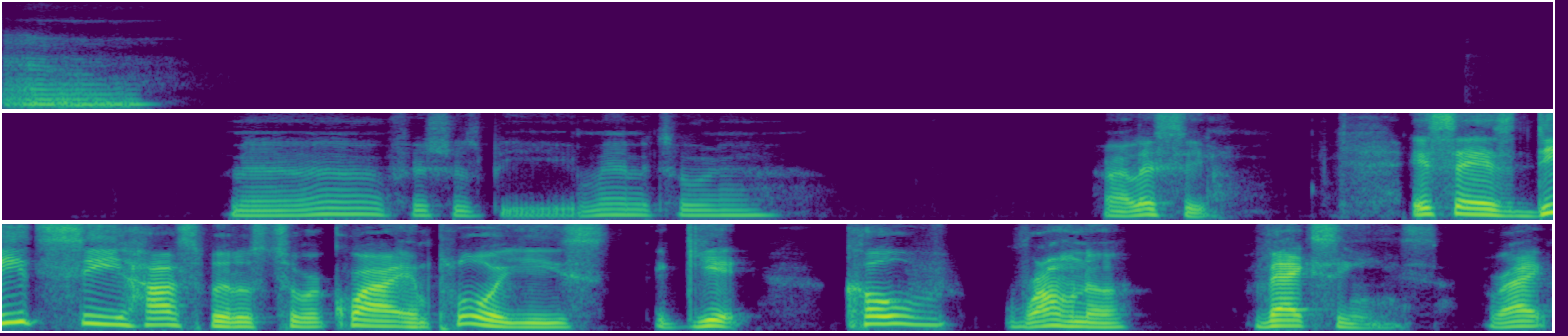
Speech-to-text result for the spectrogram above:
Um, man, officials be mandatory. All right, let's see. It says DC hospitals to require employees to get corona vaccines, right?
